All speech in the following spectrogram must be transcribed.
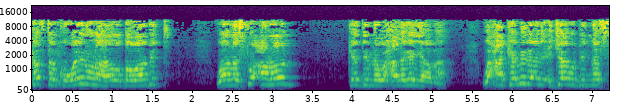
kaftanku waa inuu lahaado dawaabit waa laysku cadhoon kadibna waxaa laga yaabaa waxaa ka mid a alicjaabu binnafs.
